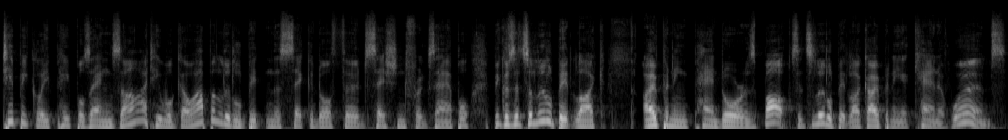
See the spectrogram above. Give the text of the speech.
typically people's anxiety will go up a little bit in the second or third session, for example, because it's a little bit like opening Pandora's box. It's a little bit like opening a can of worms.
